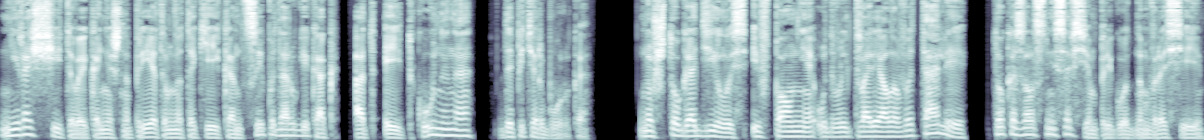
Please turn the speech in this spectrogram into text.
не рассчитывая, конечно, при этом на такие концы по дороге, как от Эйткунена до Петербурга. Но что годилось и вполне удовлетворяло в Италии, то казалось не совсем пригодным в России.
